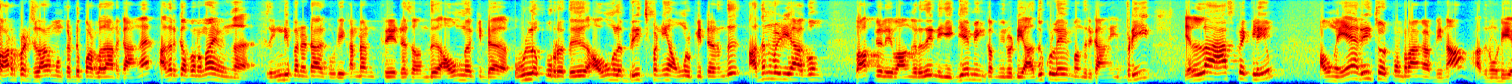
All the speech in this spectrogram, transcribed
கார்பரேட்ஸ் எல்லாரும் அவங்க கட்டுப்பாட்டில் தான் இருக்காங்க. அதுக்கப்புறம் தான் இவங்க இண்டிபெண்டா இருக்கக்கூடிய கண்டென்ட் கிரியேட்டர்ஸ் வந்து அவங்க கிட்ட உள்ள போடுறது அவங்கள ப்ரீச் பண்ணி அவங்கக்கிட்ட இருந்து அதன் வழியாகவும் வாக்குகளை வாங்குறது. இன்னைக்கு கேமிங் கம்யூனிட்டி அதுக்குள்ளேயும் வந்திருக்காங்க. இப்படி எல்லா ஆஸ்பெக்ட்லேயும் அவங்க ஏன் ரீச் அவுட் பண்ணுறாங்க அப்படின்னா அதனுடைய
